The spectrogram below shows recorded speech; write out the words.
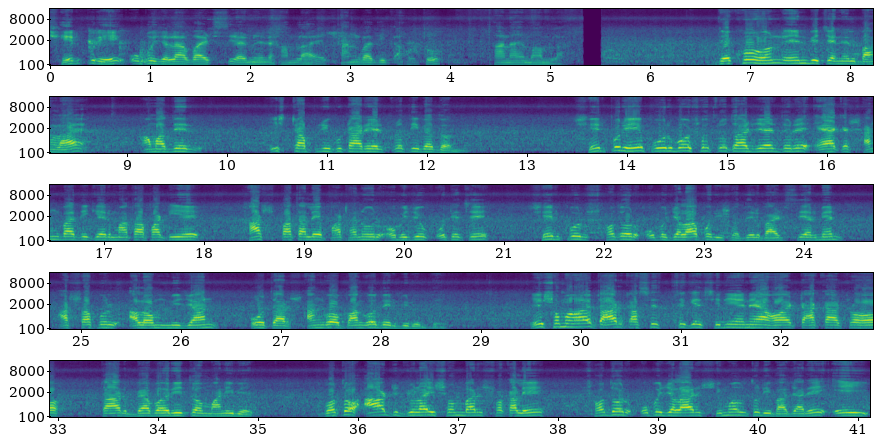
শেরপুরে উপজেলা ভাইস চেয়ারম্যানের হামলায় সাংবাদিক আহত থানায় মামলা। দেখুন এনবি চ্যানেল বাংলায় আমাদের স্টাফ রিপোর্টারের প্রতিবেদন। শেরপুরে পূর্ব শত্রুতার জের ধরে এক সাংবাদিকের মাথা পাঠিয়ে হাসপাতালে পাঠানোর অভিযোগ উঠেছে শেরপুর সদর উপজেলা পরিষদের ভাইস চেয়ারম্যান আশরাফুল আলম মিজান ও তার সাঙ্গ বাঙ্গদের বিরুদ্ধে। এ সময় তার কাছে থেকে ছিনিয়ে নেওয়া হয় টাকা সহ তার ব্যবহৃত মানিব্যাগ। গত আট জুলাই সোমবার সকালে সদর উপজেলার শিমলতলি বাজারে এই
